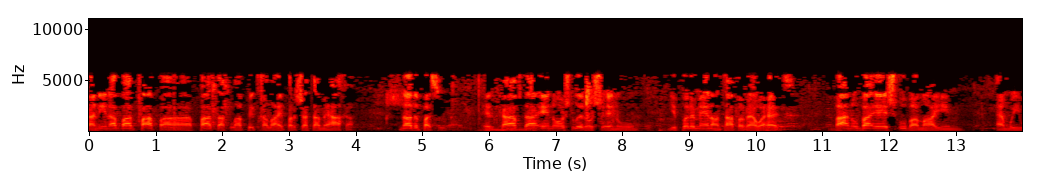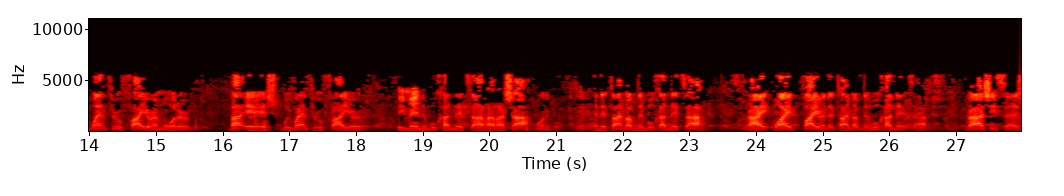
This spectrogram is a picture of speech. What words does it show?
Chanina bar Papa patach la pitcha lahai parshata mehacha. Another pasuk. Irkavta enosh liroshenu. You put a man on top of our heads. Banu ba'esh ubamayim. And we went through fire and water. Ba'esh. We went through fire. Nebuchadnezzar harasha. Morning In the time of Nebuchadnezzar. Right? Why fire in the time of Nebuchadnezzar? Rashi says.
